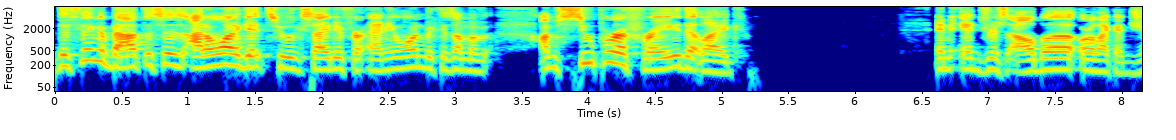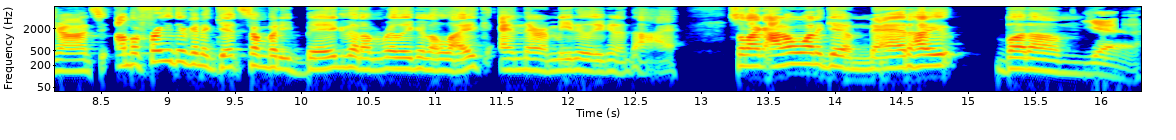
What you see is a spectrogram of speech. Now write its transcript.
The thing about this is, I don't want to get too excited for anyone because I'm a, I'm super afraid that like an Idris Elba or like a John. C- I'm afraid they're gonna get somebody big that I'm really gonna like, and they're immediately gonna die. So like, I don't want to get mad hype, but um, Yeah,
